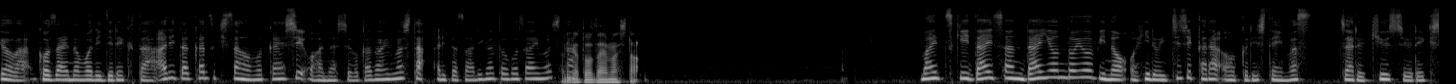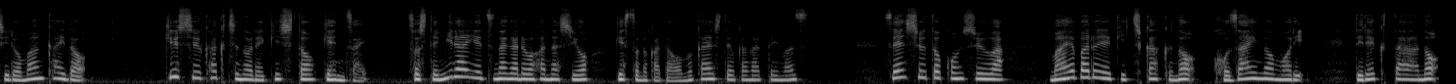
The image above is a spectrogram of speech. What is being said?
今日は古材の森ディレクター有田和樹さんをお迎えしお話を伺いました。有田さんありがとうございました。ありがとうございました。毎月第3第4土曜日のお昼1時からお送りしています。JAL 九州歴史ロマン街道。九州各地の歴史と現在そして未来へつながるお話をゲストの方をお迎えして伺っています。先週と今週は前原駅近くの古材の森ディレクターの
